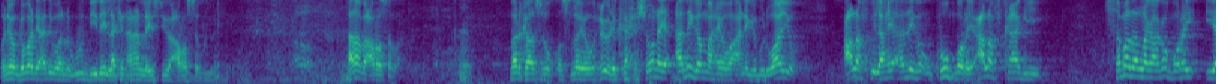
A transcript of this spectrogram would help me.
Waniba gabadhi adig waa laguu diiday laakiin anaan laysiiyo caroosa buu yidhi. Anaaba caroosaba markaasuu qoslay wuxuu yihi ka xishoonaya adiga mahe waa aniga buuhi waayo calaf ilaahay adiga kuu qoray calafkaagii samada lagaaga qoray iyo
